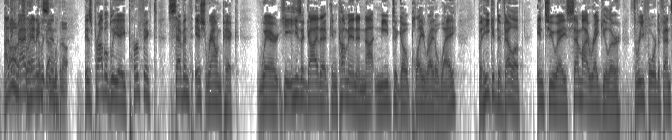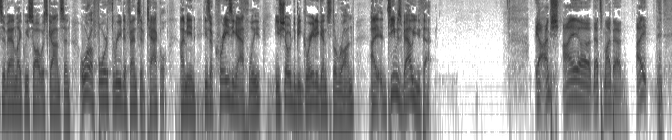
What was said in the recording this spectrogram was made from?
I, think uh, Matt right. Henningsen is probably a perfect seventh ish round pick where he, he's a guy that can come in and not need to go play right away, but he could develop into a semi regular 3 4 defensive end like we saw at Wisconsin or a 4 3 defensive tackle. I mean, he's a crazy athlete. He showed to be great against the run. I, teams value that. Yeah, I'm. I. Uh, that's my bad. I.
